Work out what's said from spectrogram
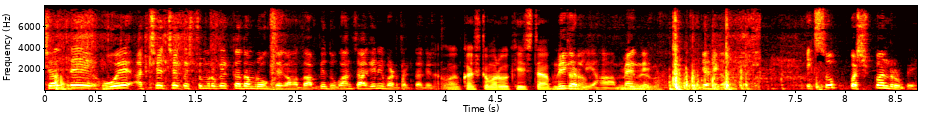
चलते हुए अच्छे अच्छे कस्टमरों के कदम रोक देगा मतलब आपकी दुकान से आगे नहीं बढ़ सकता कस्टमर को। खींचता है कर लिया हाँ मैग्नेट कहने का मतलब। एक सौ पचपन रुपए।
